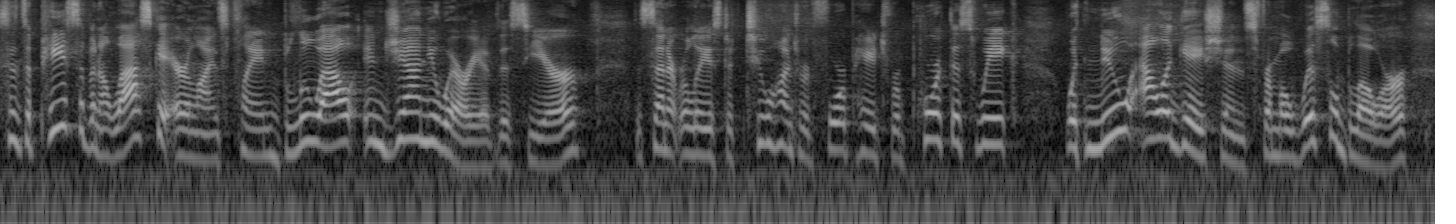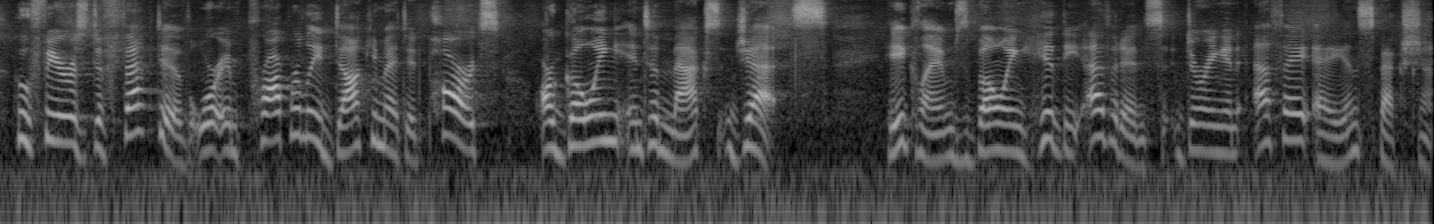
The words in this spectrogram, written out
since a piece of an Alaska Airlines plane blew out in January of this year. The Senate released a 204 page report this week with new allegations from a whistleblower who fears defective or improperly documented parts are going into MAX jets. He claims Boeing hid the evidence during an FAA inspection.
